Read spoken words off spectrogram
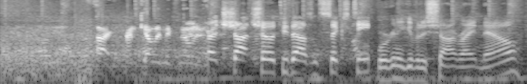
Hi, I'm Kelly McMillan. Red Shot Show 2016. We're gonna give it a shot right now.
